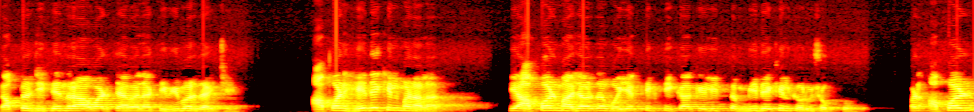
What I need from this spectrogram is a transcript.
डॉक्टर जितेंद्र आव्हाड त्यावेळेला टी व्हीवर जायचे. आपण हे देखील म्हणालात की आपण माझ्यावर जर वैयक्तिक टीका केली तर मी देखील करू शकतो. पण आपण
